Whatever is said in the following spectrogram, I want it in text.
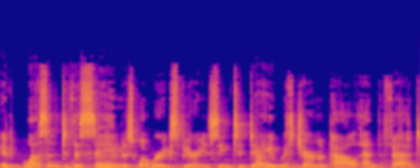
it wasn't the same as what we're experiencing today with Chairman Powell and the Fed.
